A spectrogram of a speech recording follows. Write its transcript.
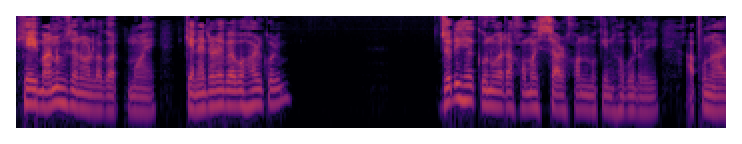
সেই মানুহজনৰ লগত মই কেনেদৰে ব্যৱহাৰ কৰিম? যদিহে কোনো এটা সমস্যাৰ সন্মুখীন হবলৈ আপোনাৰ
